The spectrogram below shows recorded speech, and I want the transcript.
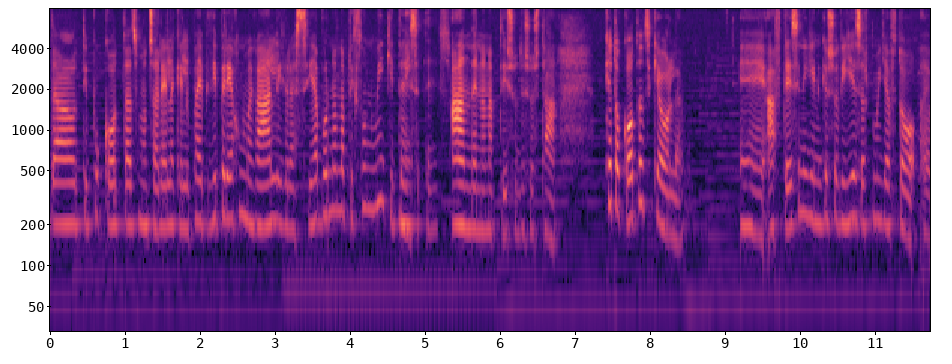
τα τύπου cottage, mozzarella κλπ. Επειδή περιέχουν μεγάλη υγρασία μπορεί να αναπτυχθούν μύκητες, αν δεν αναπτύσσονται σωστά. Και το cottage και όλα. Ε, Αυτές είναι οι γενικές οδηγίες, ας πούμε, γι' αυτό. Ε,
